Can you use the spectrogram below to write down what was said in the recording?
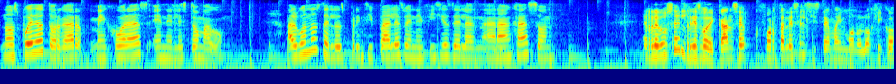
nos puede otorgar mejoras en el estómago. Algunos de los principales beneficios de la naranja son Reduce el riesgo de cáncer, fortalece el sistema inmunológico,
